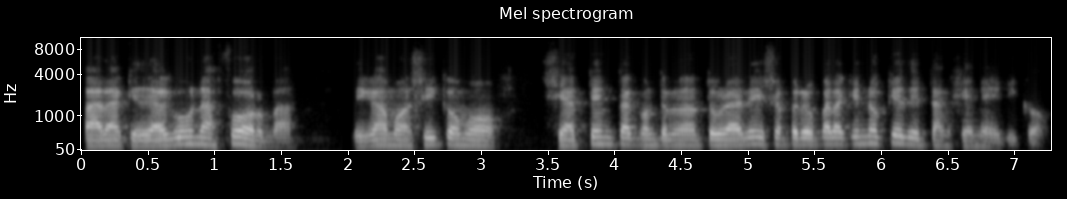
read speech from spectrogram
para que de alguna forma, digamos así como se atenta contra la naturaleza, pero para que no quede tan genérico.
